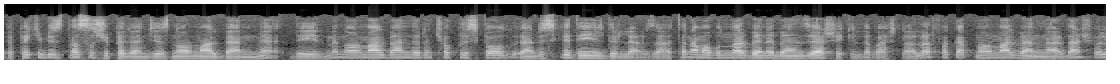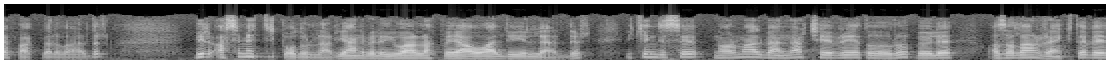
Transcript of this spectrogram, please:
E, Peki biz nasıl şüpheleneceğiz? Normal ben mi, değil mi? Normal benlerin çok riskli ol, yani riskli değildirler zaten ama bunlar bene benzer şekilde başlarlar. Fakat normal benlerden şöyle farkları vardır. Bir asimetrik olurlar. Yani böyle yuvarlak veya oval değillerdir. İkincisi normal benler çevreye doğru böyle azalan renkte ve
